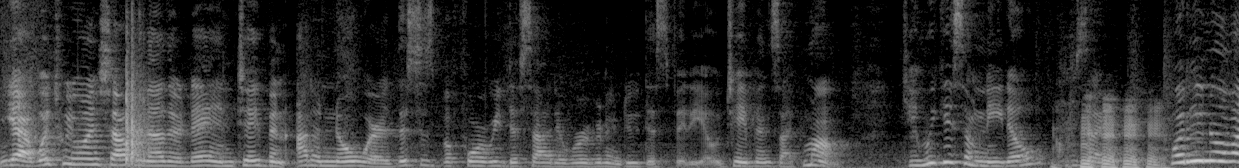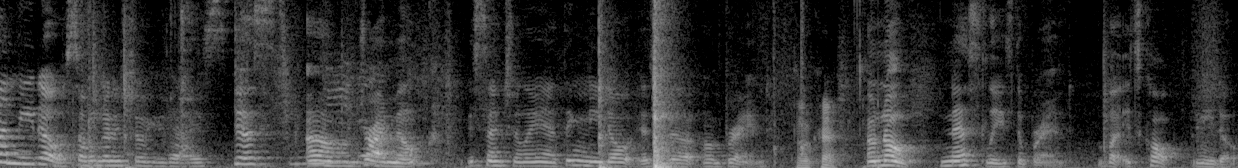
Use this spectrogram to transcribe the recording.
Yeah, which we went shopping the other day, and Jabin out of nowhere. This is before we decided we are gonna do this video. Jabin's like, "Mom, can we get some Nido?" I was like, "What do you know about Nido?" So I'm gonna show you guys. Just um, dry milk, essentially. I think Nido is the um, brand. Okay. Oh no, Nestle's the brand, but it's called Nido.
